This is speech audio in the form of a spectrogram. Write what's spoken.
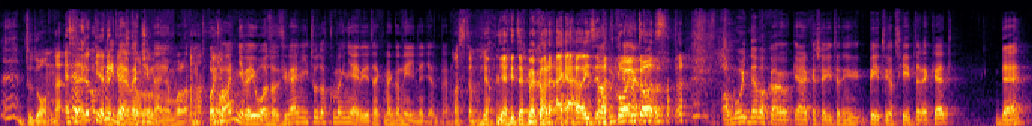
nem tudom. Na, ez Tényleg, egy tök érdekes dolog. csináljon valamit. Aha, vagy jó. ha annyira jó az az irányítód, akkor meg nyerjétek meg a négy negyedben. Azt hiszem, hogy nyeritek meg a rájára, izét a cointos. Amúgy nem akarok elkeseríteni Patriots hétereket, de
